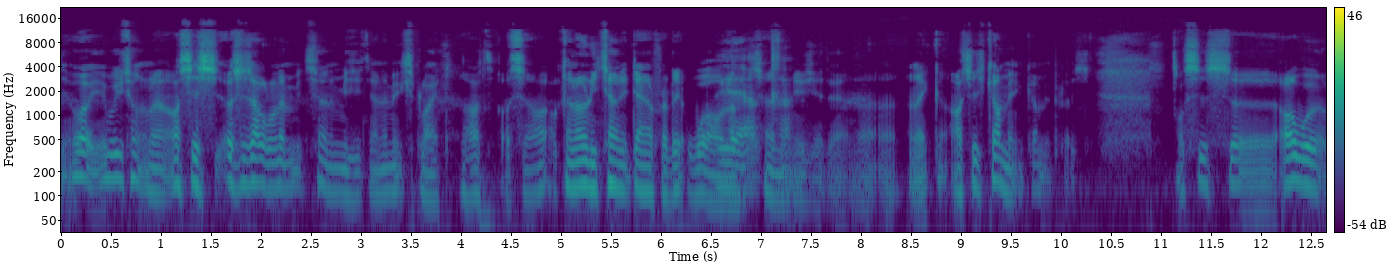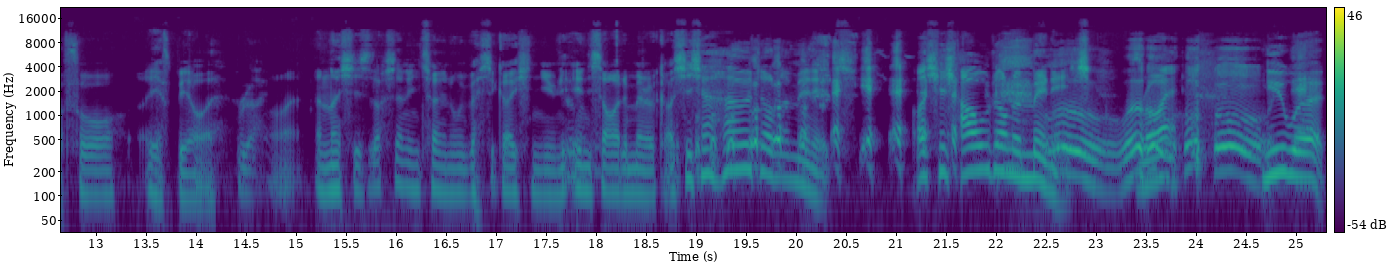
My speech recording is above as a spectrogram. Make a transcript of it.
what, what are you talking about? I says, I says, hold on, let me turn the music down. Let me explain. I, I said, I can only turn it down for a little while. Yeah, I turn the music down. Uh, and they, I says, come in, come in, please. I says, uh, I work for the FBI. Right. Right. And they says, that's an internal investigation unit inside America. I says, "Now, hold on a minute. I says, hold on a minute. Right. You work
